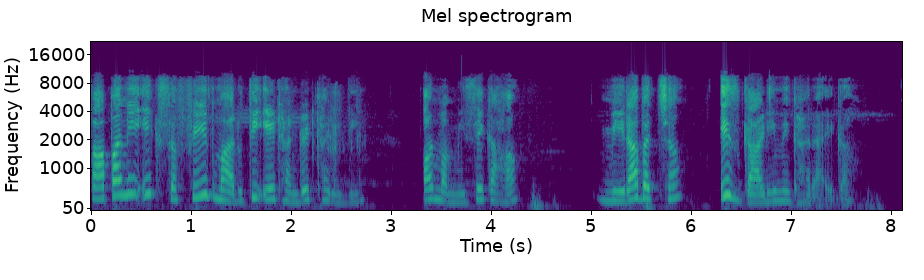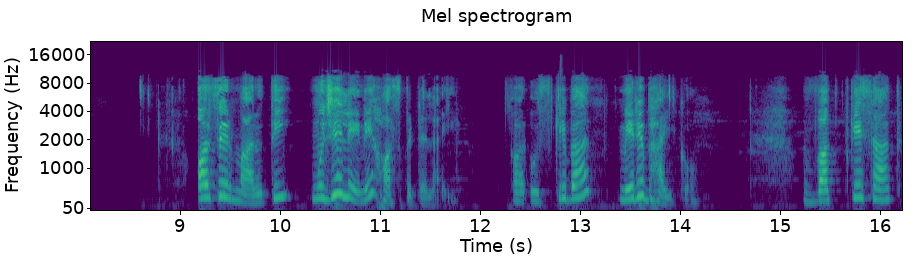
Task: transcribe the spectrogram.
पापा ने एक सफ़ेद मारुति 800 खरीदी और मम्मी से कहा, मेरा बच्चा इस गाड़ी में घर आएगा। और फिर मारुति मुझे लेने हॉस्पिटल आई। और उसके बाद मेरे भाई को। वक्त के साथ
